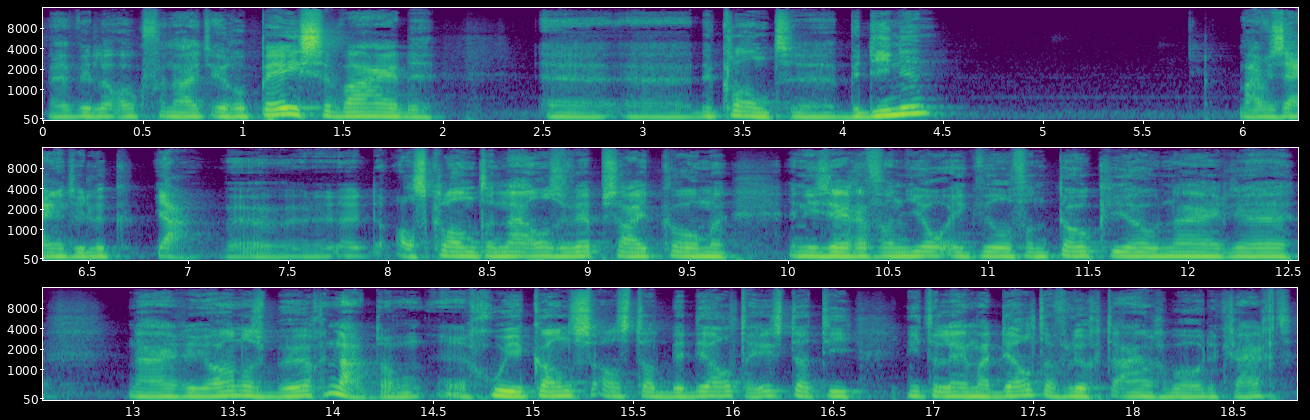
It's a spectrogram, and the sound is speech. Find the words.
Wij willen ook vanuit Europese waarden uh, uh, de klant uh, bedienen. Maar we zijn natuurlijk, ja, als klanten naar onze website komen en die zeggen van, joh, ik wil van Tokio naar, naar Johannesburg. Nou, dan een goede kans als dat bij Delta is, dat die niet alleen maar Delta-vluchten aangeboden krijgt,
